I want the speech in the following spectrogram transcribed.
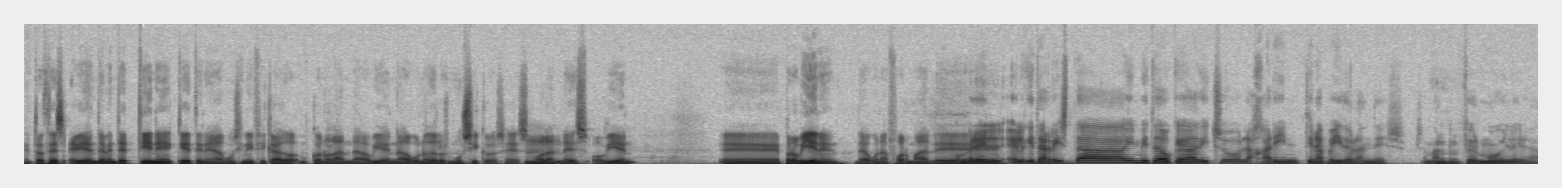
Entonces, evidentemente tiene que tener algún significado con Holanda, o bien alguno de los músicos es Mm. holandés, o bien eh, provienen de alguna forma de... Hombre, el, el guitarrista invitado que ha dicho la Jarín tiene apellido holandés. Se llama era-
